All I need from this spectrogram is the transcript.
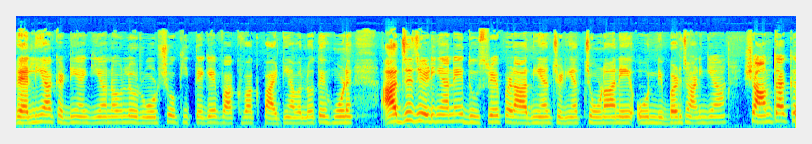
ਰੈਲੀਆਂ ਕੱਢੀਆਂ ਗਈਆਂ ਉਹਨਾਂ ਵੱਲੋਂ ਰੋਡ ਸ਼ੋਅ ਕੀਤੇ ਗਏ ਵੱਖ-ਵੱਖ ਪਾਰਟੀਆਂ ਵੱਲੋਂ ਤੇ ਹੁਣ ਅੱਜ ਜਿਹੜੀਆਂ ਨੇ ਦੂਸਰੇ ਪੜਾਅ ਦੀਆਂ ਜਿਹੜੀਆਂ ਚੋਣਾਂ ਨੇ ਉਹ ਨਿਬੜ ਜਾਣਗੀਆਂ। ਸ਼ਾਮ ਤੱਕ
